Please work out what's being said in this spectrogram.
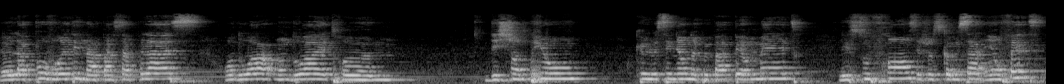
euh, la pauvreté n'a pas sa place, on doit, être euh, des champions que le Seigneur ne peut pas permettre, les souffrances, des choses comme ça. Et en fait,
